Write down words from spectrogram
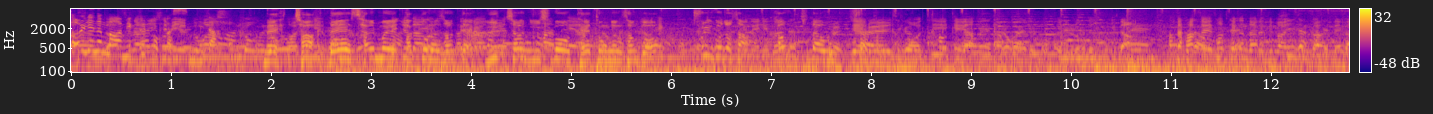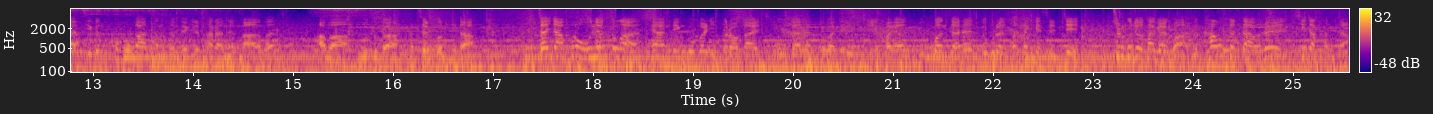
떨리는 마음이 클것 22일 같습니다. 네, 자, 내 삶을 바꾸는 선택. 2025 대통령 선거 출구조사 카운트다운을 문제를 어디해야 한다고 목소리를 높였습니다. 자, 각자의 선택은 다르지만 이 순간 내가 지금 후보가 당선되길 바라는 마음은 아마 모두가 같을 겁니다. 자, 이제 앞으로 5년 동안 대한민국을 이끌어갈 지도자는 누가 될지, 과연 유권자는 누구를 선택했을지 출구조사 결과 그 카운트다운을 시작합니다.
